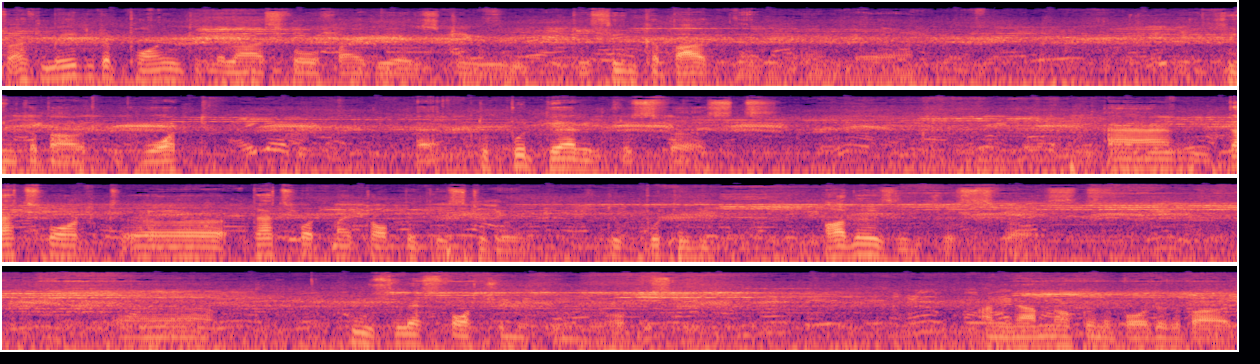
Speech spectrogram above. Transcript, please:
I've, I've, made it a point in the last four or five years to to think about them and uh, think about what uh, to put their interests first. And that's what uh, that's what my topic is today to put in others interests first. Uh, who's less fortunate than me obviously. I mean i'm not going to bother about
